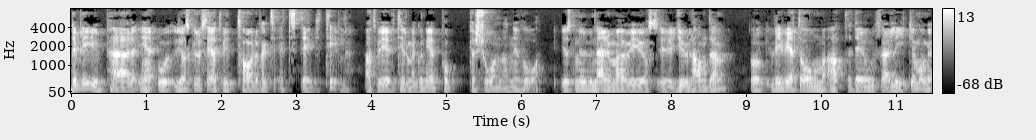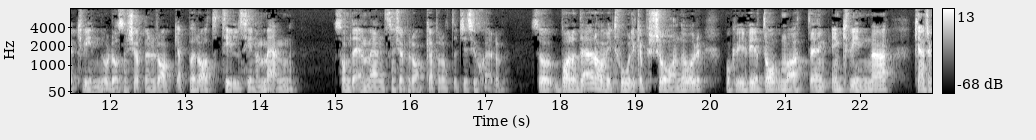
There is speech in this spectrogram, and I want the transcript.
det, blir ju per, och jag skulle säga att vi tar det faktiskt ett steg till. Att vi till och med går ner på personanivå. Just nu närmar vi oss eh, julhandeln och vi vet om att det är ungefär lika många kvinnor då som köper en rakapparat till sina män som det är män som köper rakapparater till sig själv. Så bara där har vi två olika personer och vi vet om att en, en kvinna kanske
